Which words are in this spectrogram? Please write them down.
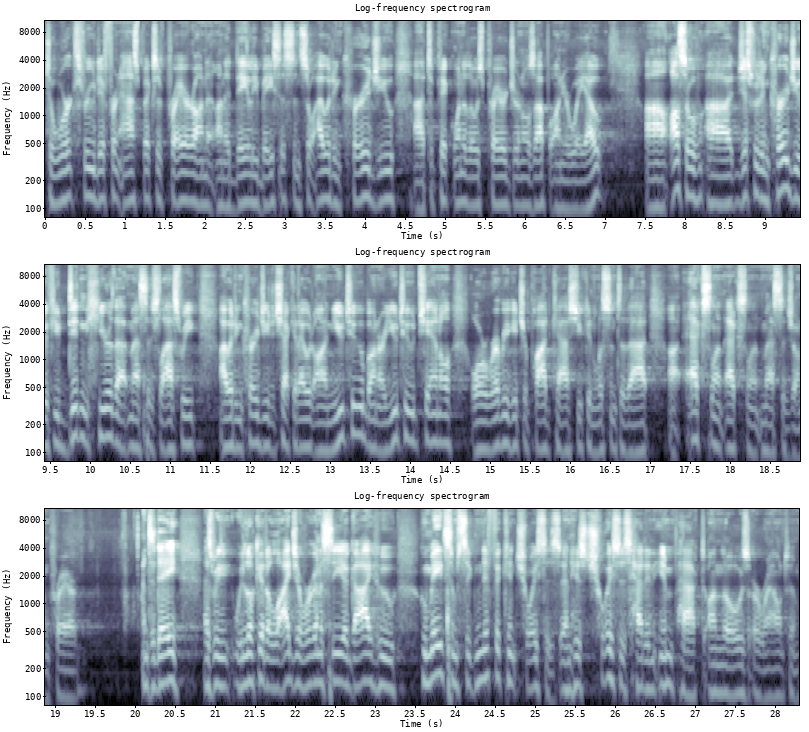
to work through different aspects of prayer on a, on a daily basis. And so I would encourage you uh, to pick one of those prayer journals up on your way out. Uh, also, uh, just would encourage you, if you didn't hear that message last week, I would encourage you to check it out on YouTube, on our YouTube channel, or wherever you get your podcast. You can listen to that. Uh, excellent, excellent message on prayer. And today, as we, we look at Elijah, we're going to see a guy who, who made some significant choices, and his choices had an impact on those around him.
